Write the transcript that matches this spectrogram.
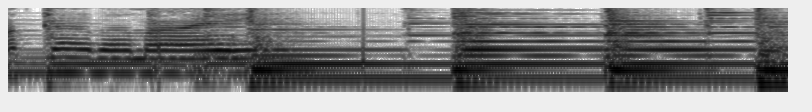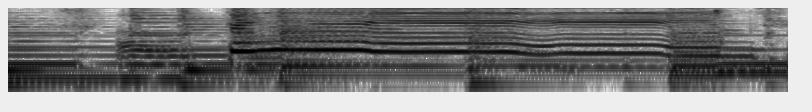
No acaba mai. El temps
